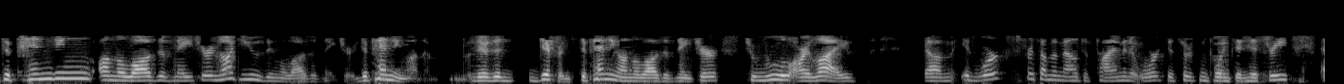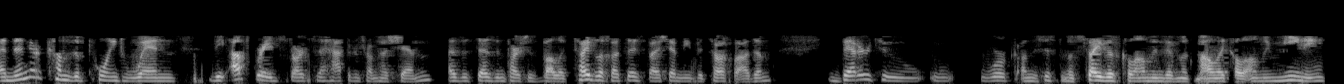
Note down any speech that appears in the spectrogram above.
depending on the laws of nature, not using the laws of nature, depending on them. There's a difference, depending on the laws of nature to rule our lives. Um, it works for some amount of time and it worked at certain points in history. And then there comes a point when the upgrade starts to happen from Hashem, as it says in Parshas Balak, Adam, better to work on the system of Saivas Kalamim than Makmalek Kalamim, meaning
